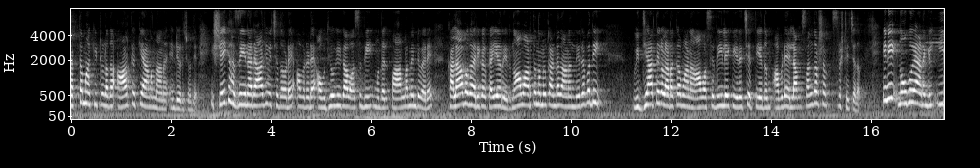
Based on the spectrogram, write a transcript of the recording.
ശക്തമാക്കിയിട്ടുള്ളത് ആർക്കൊക്കെയാണെന്നാണ് എന്റെ ഒരു ചോദ്യം. ഷെയ്ഖ് ഹസീന രാജിവെച്ചതോടെ അവരുടെ ഔദ്യോഗിക വസതി മുതൽ പാർലമെന്റ് വരെ കലാപകാരികൾ കയ്യേറിയിരുന്നു. ആ വാർത്ത നമ്മൾ കണ്ടതാണ്. നിരവധി വിദ്യാർത്ഥികളടക്കമാണ് ആ വസതിയിലേക്ക് ഇരച്ചെത്തിയതും അവിടെയെല്ലാം സംഘർഷം സൃഷ്ടിച്ചതും. ഇനി നോക്കുകയാണെങ്കിൽ ഈ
